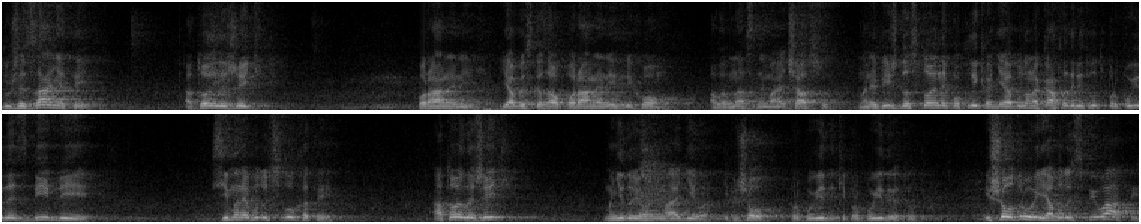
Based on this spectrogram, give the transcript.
дуже зайнятий, а той лежить, поранений, я би сказав, поранений гріхом, але в нас немає часу. У мене більш достойне покликання. Я буду на кафедрі тут проповідати з Біблії. Всі мене будуть слухати. А той лежить, мені до його немає діла. І пішов проповідник і проповідує тут. Ішов другий, я буду співати.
